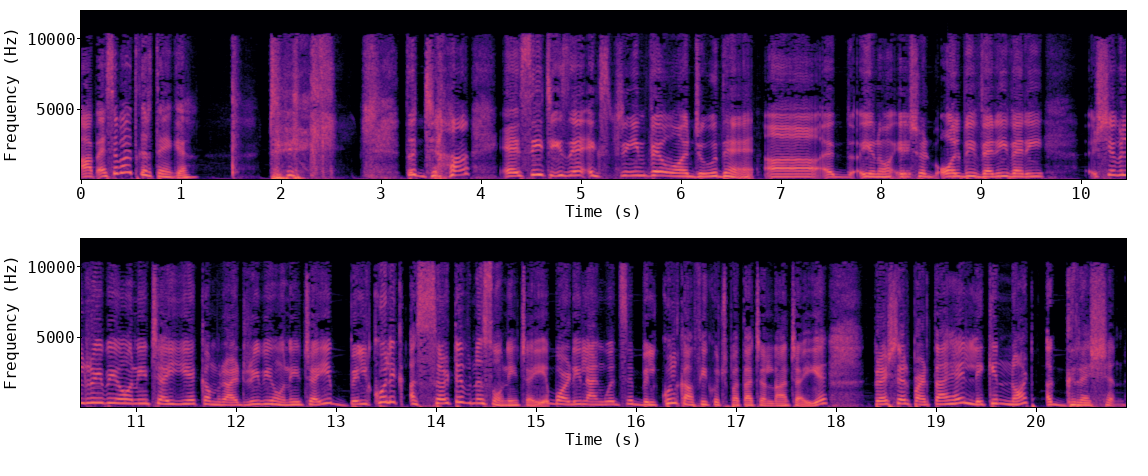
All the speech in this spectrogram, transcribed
आप ऐसे बात करते हैं क्या? तो जहाँ ऐसी चीज़ें एक्सट्रीम पे मौजूद हैं you know it should all be very very chivalry भी होनी चाहिए कमराडरी भी होनी चाहिए, बिल्कुल एक असर्टिवनेस होनी चाहिए बॉडी लैंग्वेज से बिल्कुल काफ़ी कुछ पता चलना चाहिए। प्रेशर पड़ता है, लेकिन नॉट अग्रेशन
